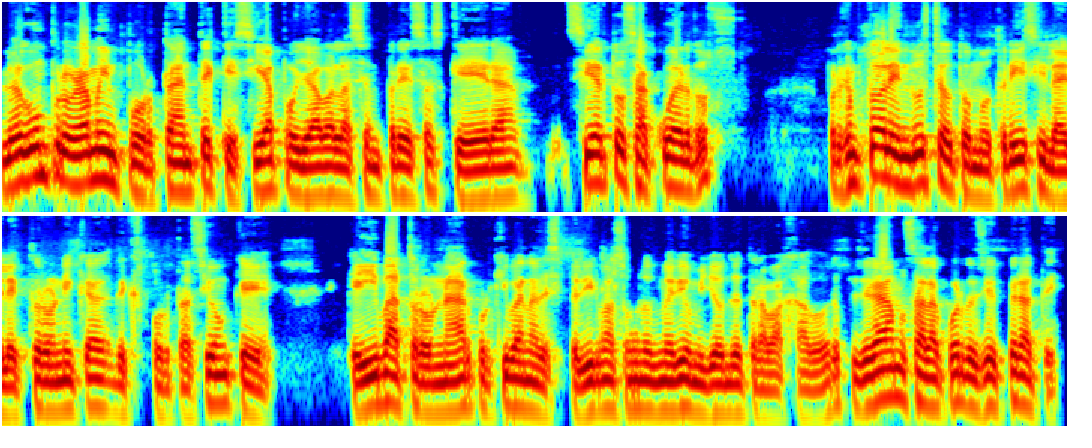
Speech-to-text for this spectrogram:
Luego un programa importante que sí apoyaba a las empresas, que era ciertos acuerdos, por ejemplo, toda la industria automotriz y la electrónica de exportación que, que iba a tronar porque iban a despedir más o menos medio millón de trabajadores, pues llegábamos al acuerdo y decir, espérate,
